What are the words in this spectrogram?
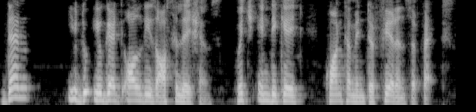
then you, do, you get all these oscillations, which indicate quantum interference effects.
